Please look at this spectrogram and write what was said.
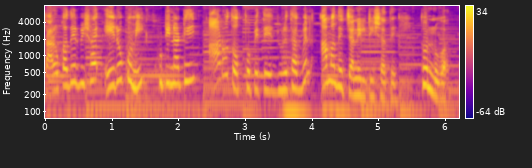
তারকাদের বিষয় এইরকমই। খুঁটিনাটি আরও তথ্য পেতে জুড়ে থাকবেন আমাদের চ্যানেলটির সাথে। ধন্যবাদ।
